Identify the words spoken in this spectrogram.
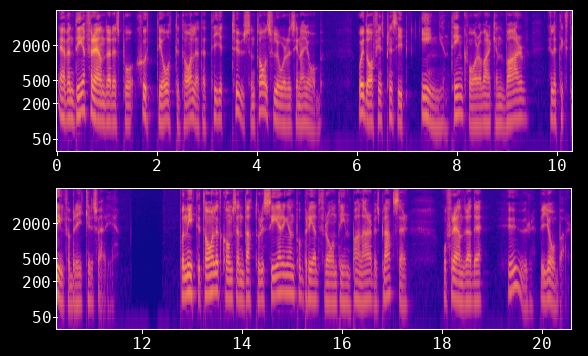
Även det förändrades på 70 och 80-talet, att tiotusentals förlorade sina jobb. Och idag finns princip ingenting kvar av varken varv eller textilfabriker i Sverige. På 90-talet kom sedan datoriseringen på bred front in på alla arbetsplatser och förändrade hur vi jobbar.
